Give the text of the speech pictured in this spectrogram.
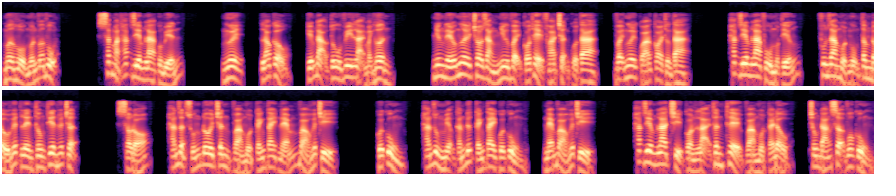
mơ hồ muốn vỡ vụn. Sắc mặt hắc diêm la của biến. Ngươi, lão cẩu, kiếm đạo tu vi lại mạnh hơn nhưng nếu ngươi cho rằng như vậy có thể phá trận của ta, vậy ngươi quá coi thường ta. Hắc diêm la phù một tiếng, phun ra một ngụm tâm đầu huyết lên thông thiên huyết trận. Sau đó, hắn giật xuống đôi chân và một cánh tay ném vào huyết trì. Cuối cùng, hắn dùng miệng cắn đứt cánh tay cuối cùng, ném vào huyết trì. Hắc diêm la chỉ còn lại thân thể và một cái đầu, trông đáng sợ vô cùng,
